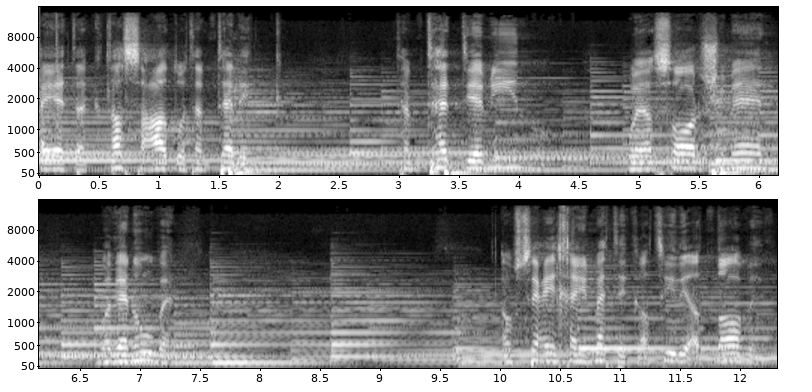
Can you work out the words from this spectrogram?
حياتك. تصعد وتمتلك. تمتد يمين ويسار شمال وجنوبا. أوسعي خيمتك أطيلي أطنابك.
